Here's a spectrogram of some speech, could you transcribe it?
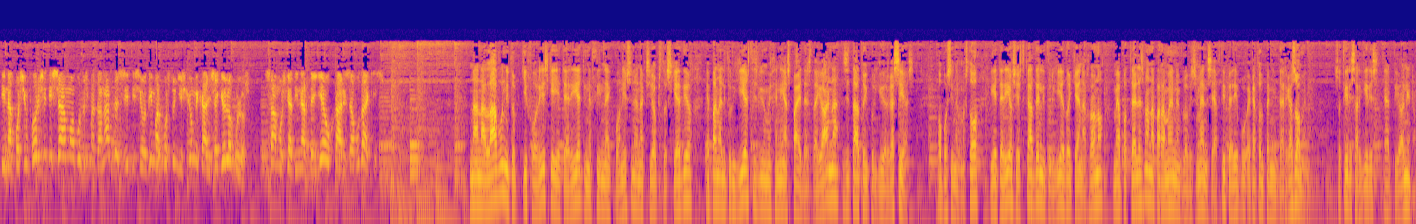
Την αποσυμφόρηση της ΣΑΜΟ από τους μετανάστες ζήτησε ο Δήμαρχος του νησιού Μιχάλης Αγγελόπουλος. Σάμος για την Αρτεγέου Χάρης Ζαβουδάκης να αναλάβουν οι τοπικοί φορείς και η εταιρεία την ευθύνη να εκπονήσουν ένα αξιόπιστο σχέδιο επαναλειτουργίας της βιομηχανίας Spider στα Ιωάννα, ζητά το Υπουργείο Εργασίας. Όπως είναι γνωστό, η εταιρεία ουσιαστικά δεν λειτουργεί εδώ και ένα χρόνο, με αποτέλεσμα να παραμένουν εγκλωβισμένοι σε αυτή περίπου 150 εργαζόμενοι. Σωτήρης Αργύρης, ΕΡΤ Ιωαννίνων.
